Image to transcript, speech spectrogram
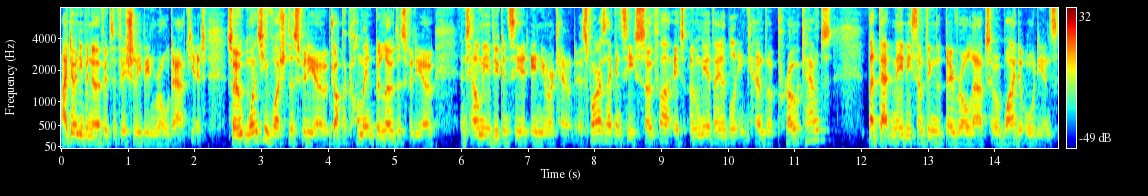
I don't even know if it's officially been rolled out yet. So once you've watched this video, drop a comment below this video and tell me if you can see it in your account. As far as I can see so far, it's only available in Canva Pro accounts but that may be something that they roll out to a wider audience.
